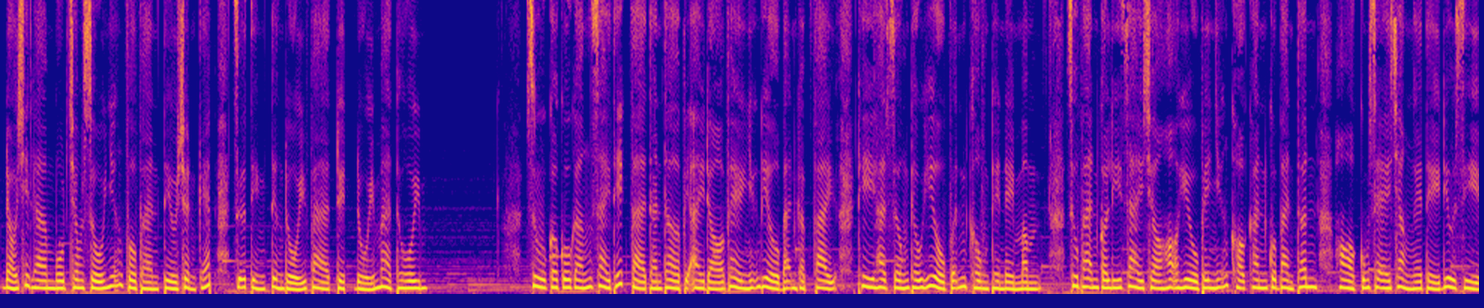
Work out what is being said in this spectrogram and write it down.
Đó chỉ là một trong số những vô vàn tiêu chuẩn kép giữa tính tương đối và tuyệt đối mà thôi. Dù có cố gắng giải thích và than thở với ai đó về những điều bạn gặp phải, thì hạt giống thấu hiểu vẫn không thể nảy mầm. Dù bạn có lý giải cho họ hiểu về những khó khăn của bản thân, họ cũng sẽ chẳng nghe thấy điều gì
